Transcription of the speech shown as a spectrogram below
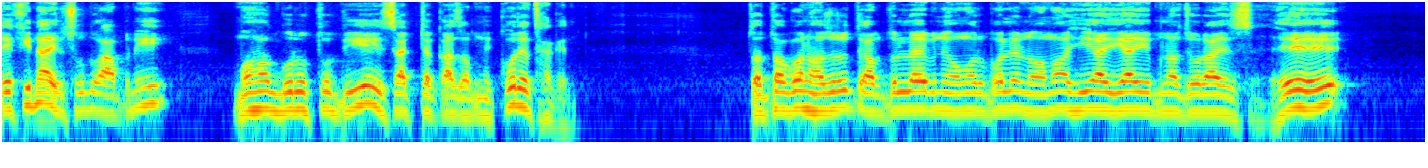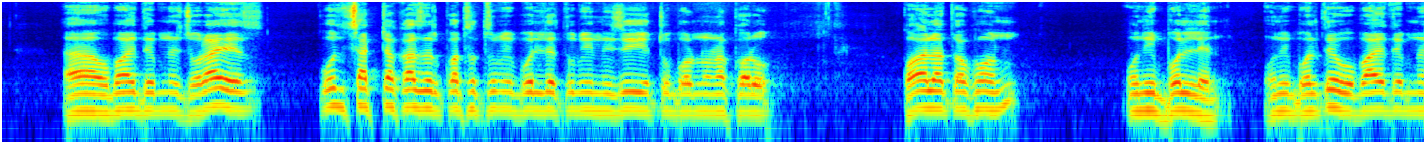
দেখি নাই, শুধু আপনি মহা গুরুত্ব দিয়ে এই চারটা কাজ আপনি করে থাকেন। তো তখন হজরত আবদুল্লাহ ইবনে ওমর বলেন, ওমা হিয়া ইয়া ইবনা জোরায়েজ হে ওবায়দ ইবনে জোরায়েজ কোন চারটা কাজের কথা তুমি বললে, তুমি নিজেই একটু বর্ণনা করো। কয়লা তখন উনি বললেন, উনি বলতে ওবায়দ ইবনে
